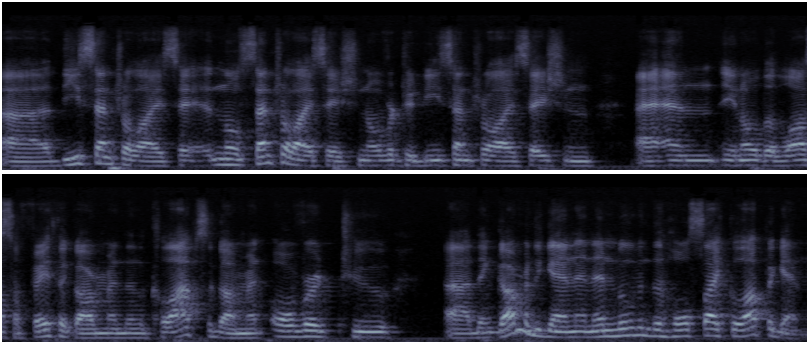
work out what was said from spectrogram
uh, decentralization, no centralization over to decentralization, and you know the loss of faith of government and the collapse of government over to uh, then government again, and then moving the whole cycle up again.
